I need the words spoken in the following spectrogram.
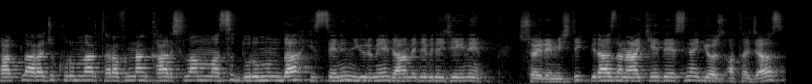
farklı aracı kurumlar tarafından karşılanması durumunda hissenin yürümeye devam edebileceğini söylemiştik. Birazdan AKD'sine göz atacağız.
